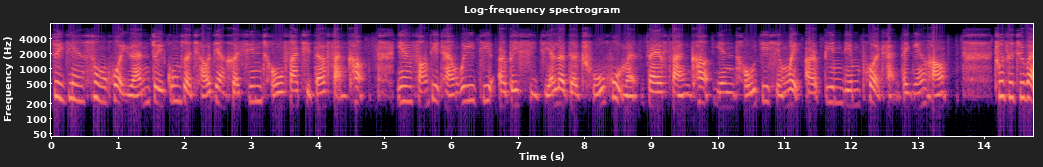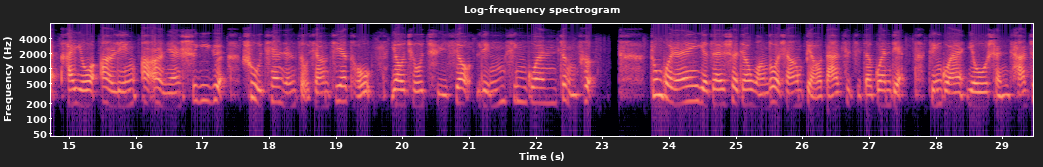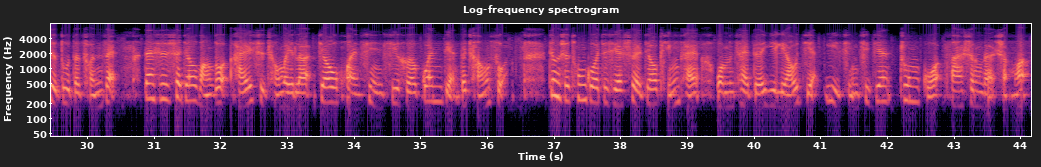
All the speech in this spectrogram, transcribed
最近，送货员对工作条件和薪酬发起的反抗，因房地产危机而被洗劫了的储户们，在反抗因投机行为而濒临破产的银行。除此之外，还有2022年11月数千人走向街头，要求取消零新冠政策。中国人也在社交网络上表达自己的观点。尽管有审查制度的存在，但是社交网络还是成为了交换信息和观点的场所。正是通过这些社交平台，我们才得以了解疫情期间中国发生了什么。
